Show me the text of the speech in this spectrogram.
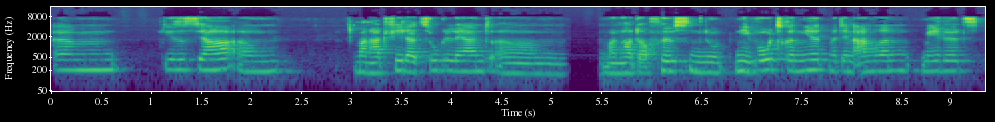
ähm, dieses Jahr. Ähm, man hat viel dazugelernt. Ähm, man hat auf höchstem Niveau trainiert mit den anderen Mädels.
